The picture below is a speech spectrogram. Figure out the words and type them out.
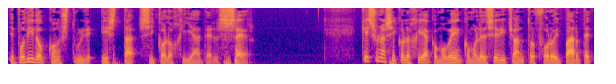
he podido construir esta psicología del ser. que es una psicología? Como ven, como les he dicho antes, Freud parte,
